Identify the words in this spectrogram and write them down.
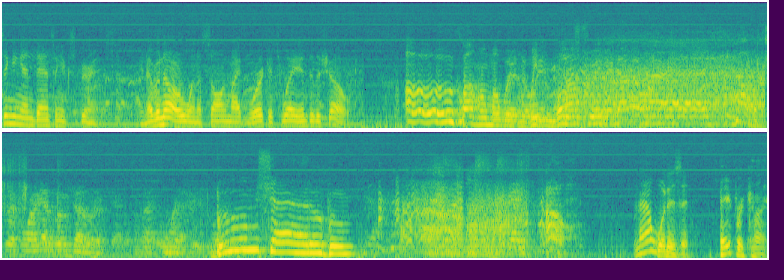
singing and dancing experience. You never know when a song might work its way into the show. Oklahoma where the wind blows. Boom, shadow, boom. Now what is it? paper cut.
